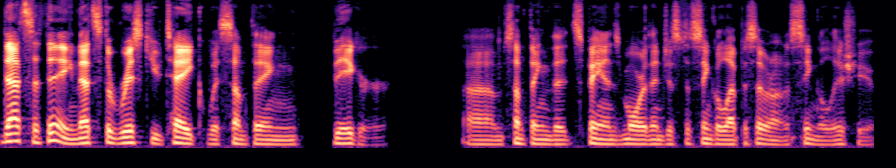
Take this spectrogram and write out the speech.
that's the thing that's the risk you take with something bigger um, something that spans more than just a single episode on a single issue.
